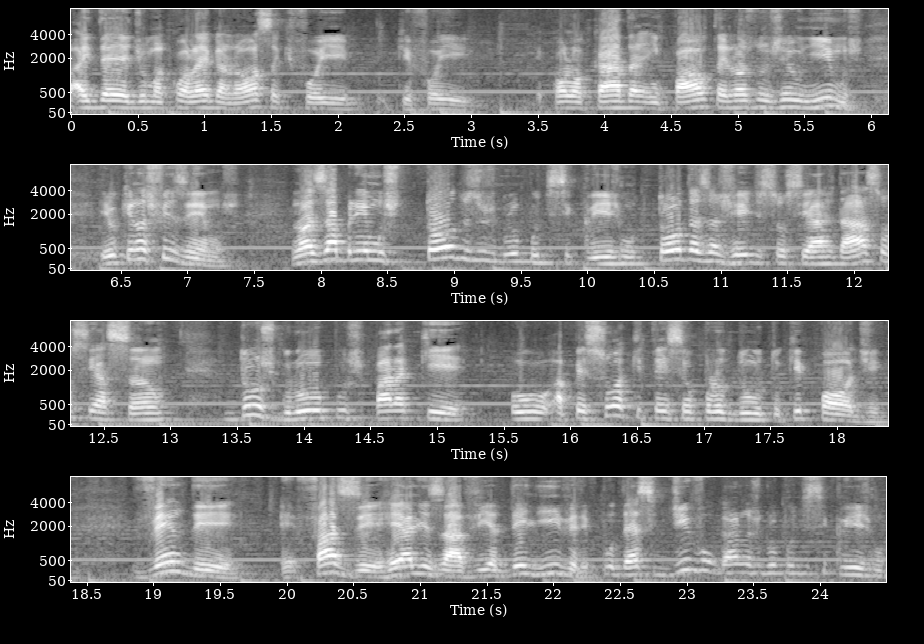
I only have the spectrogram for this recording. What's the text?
a ideia de uma colega nossa que foi, que foi colocada em pauta, e nós nos reunimos. E o que nós fizemos? Nós abrimos todos os grupos de ciclismo, todas as redes sociais da associação, dos grupos, para que o, a pessoa que tem seu produto, que pode vender fazer, realizar via delivery, pudesse divulgar nos grupos de ciclismo.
